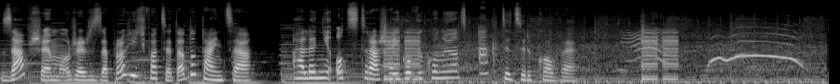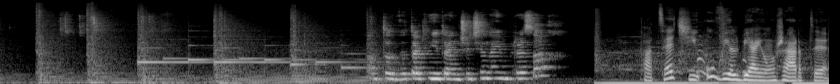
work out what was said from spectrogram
Zawsze możesz zaprosić faceta do tańca, ale nie odstraszaj go wykonując akty cyrkowe. A to wy tak nie tańczycie na imprezach? Faceci uwielbiają żarty,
